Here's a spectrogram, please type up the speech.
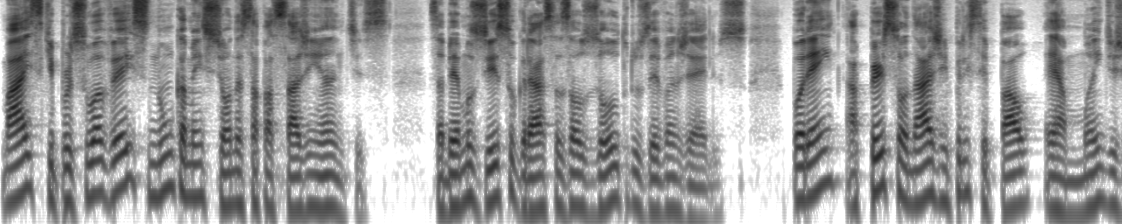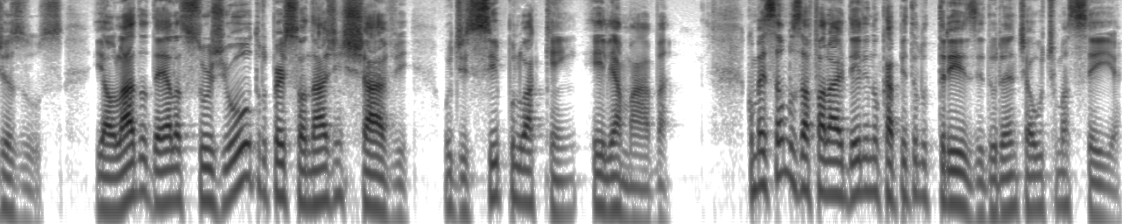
Mas que, por sua vez, nunca menciona essa passagem antes. Sabemos disso graças aos outros evangelhos. Porém, a personagem principal é a mãe de Jesus e ao lado dela surge outro personagem chave, o discípulo a quem ele amava. Começamos a falar dele no capítulo 13, durante a última ceia.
